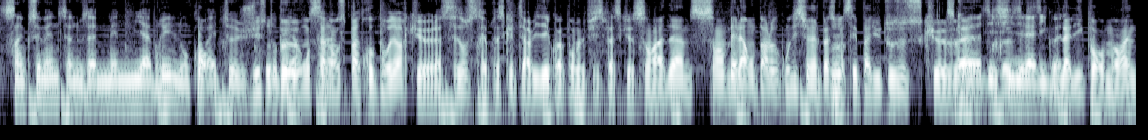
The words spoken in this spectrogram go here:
5 semaines, ça nous amène mi-avril, donc on va être juste On, au on s'avance pas trop pour dire que la saison serait presque terminée quoi pour Memphis parce que sans Adams, sans. Mais là on parle au conditionnel parce Mm. qu'on sait pas du tout ce que Ce va que va être, décider la Ligue, ouais. la ligue pour Morant.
